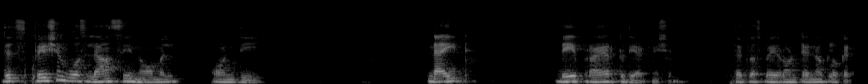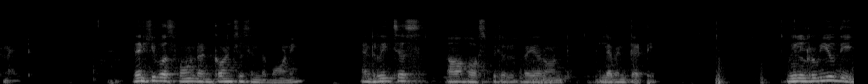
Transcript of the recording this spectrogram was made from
This patient was last seen normal on the night day prior to the admission. That was by around 10 o'clock at night. Then he was found unconscious in the morning and reaches our hospital by around 11:30. We'll review the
